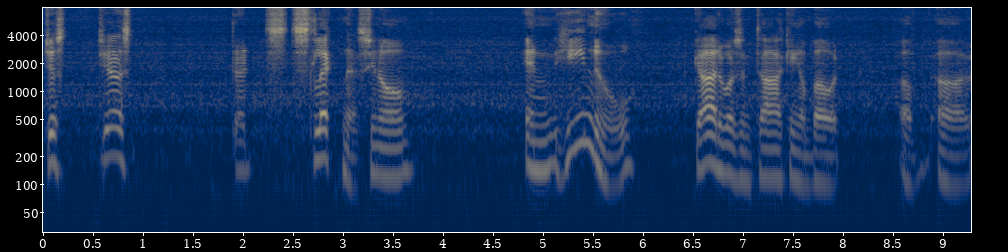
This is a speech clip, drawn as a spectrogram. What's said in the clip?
Just just that slickness, you know. And he knew God wasn't talking about a, a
